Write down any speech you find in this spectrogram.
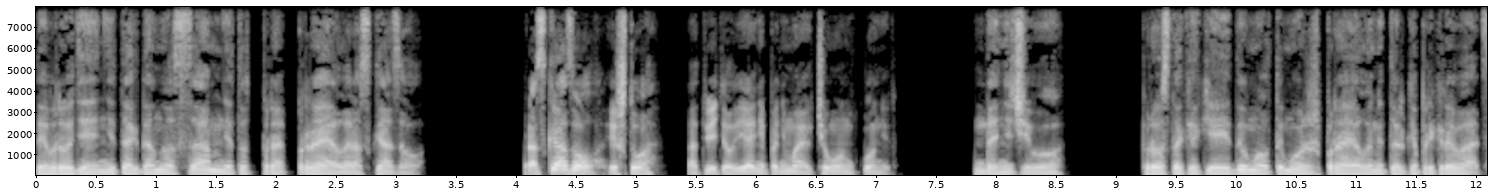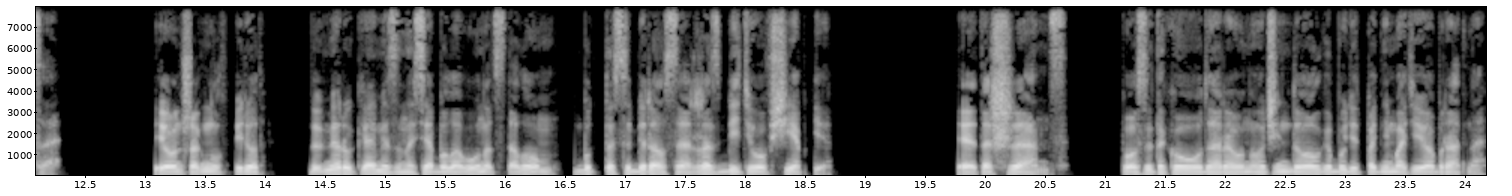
«Ты вроде не так давно сам мне тут про правила рассказывал». «Рассказывал, и что?» — ответил я, не понимая, к чему он клонит. «Да ничего. Просто, как я и думал, ты можешь правилами только прикрываться». И он шагнул вперед, двумя руками занося булаву над столом, будто собирался разбить его в щепки. Это шанс. После такого удара он очень долго будет поднимать ее обратно.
